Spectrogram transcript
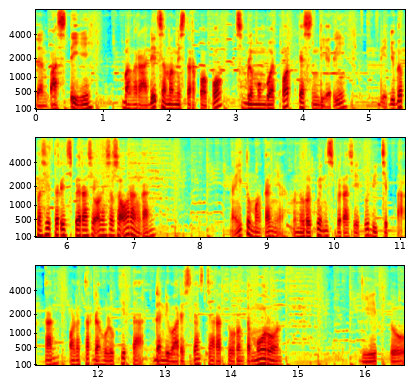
Dan pasti Bang Radit sama Mr. Popo sebelum membuat podcast sendiri, dia juga pasti terinspirasi oleh seseorang kan? Nah itu makanya menurutku inspirasi itu diciptakan oleh terdahulu kita dan diwariskan secara turun-temurun. Gitu.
